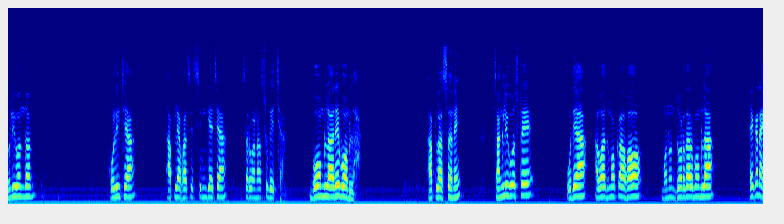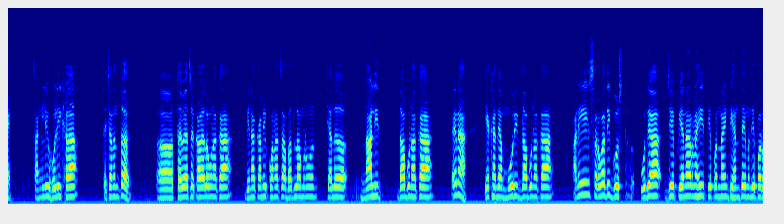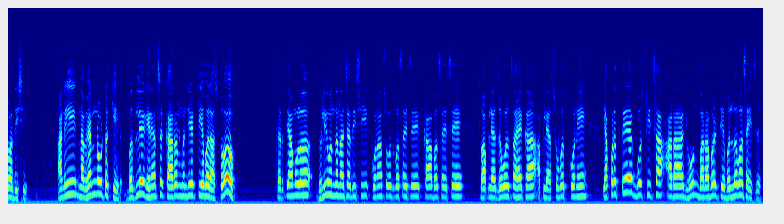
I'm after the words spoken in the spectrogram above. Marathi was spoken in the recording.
धुलिवंदन होळीच्या आपल्या भाषेत शिमग्याच्या सर्वांना शुभेच्छा. बोंबला रे बोंबला. आपला सण आहे. चांगली गोष्ट आहे. उद्या आवाज मोकळा व्हावा म्हणून जोरदार बोंबला. आहे का नाही? चांगली होळी खेळा. त्याच्यानंतर तव्याचं काळं लावू नका. बिनाकामी कोणाचा बदला म्हणून त्याला नालीत दाबू नका. आहे ना? एखाद्या मोरीत दाबू नका. आणि सर्वाधिक गोष्ट उद्या जे पेणार नाही ते पण नाईन्टी हंतय म्हणजे परवा दिवशी. आणि नव्याण्णव टक्के बदले घेण्याचं कारण म्हणजे टेबल असतो हो. तर त्यामुळं धुलीवंदनाच्या दिवशी कोणासोबत बसायचे का बसायचे तो आपल्या जवळचा आहे का आपल्यासोबत कोण आहे या प्रत्येक गोष्टीचा आढा घेऊन बराबर टेबलला बसायचं.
